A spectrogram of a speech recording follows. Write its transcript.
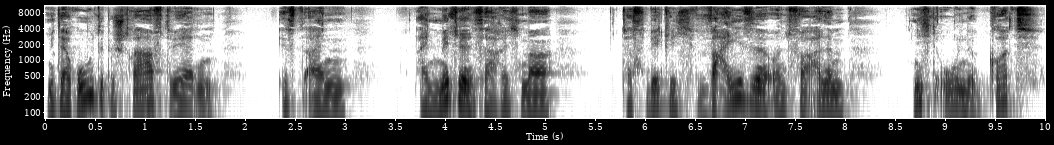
mit der Rute bestraft werden ist ein, ein Mittel, sag ich mal, das wirklich weise und vor allem nicht ohne Gott,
